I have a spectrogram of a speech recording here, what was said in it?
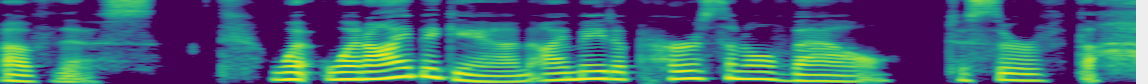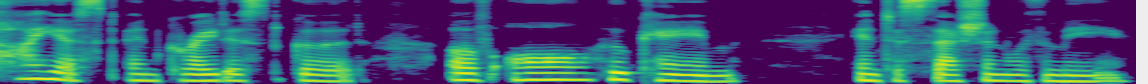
of this. When, when I began, I made a personal vow to serve the highest and greatest good of all who came into session with me.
